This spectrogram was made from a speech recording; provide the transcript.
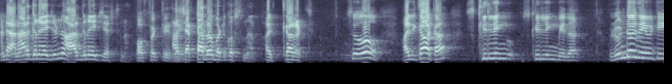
అంటే అనార్గనైజ్డ్ను ఆర్గనైజ్ చేస్తున్నారు. పర్ఫెక్ట్ ఆ సెక్టార్లో పట్టుకొస్తున్నారు. అది కరెక్ట్ సో అది కాక స్కిల్లింగ్ స్కిల్లింగ్ మీద. రెండోది ఏమిటి?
